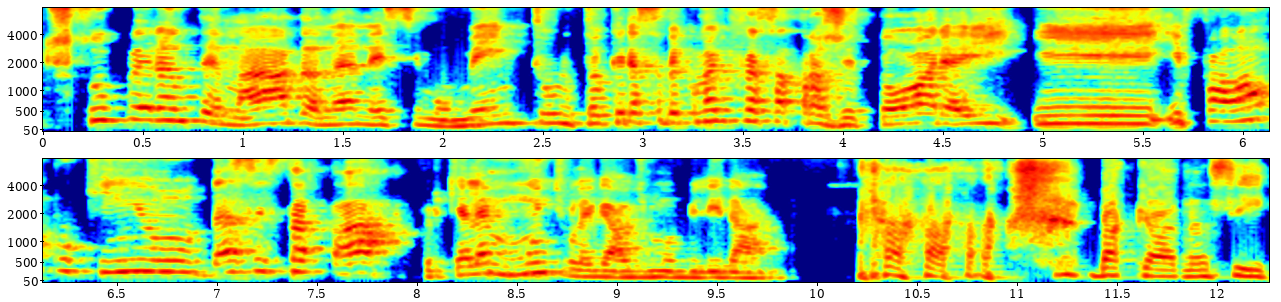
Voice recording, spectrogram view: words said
super antenada né, nesse momento, então eu queria saber como é que foi essa trajetória e, e, e falar um pouquinho dessa startup, porque ela é muito legal de mobilidade. Bacana, sim.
